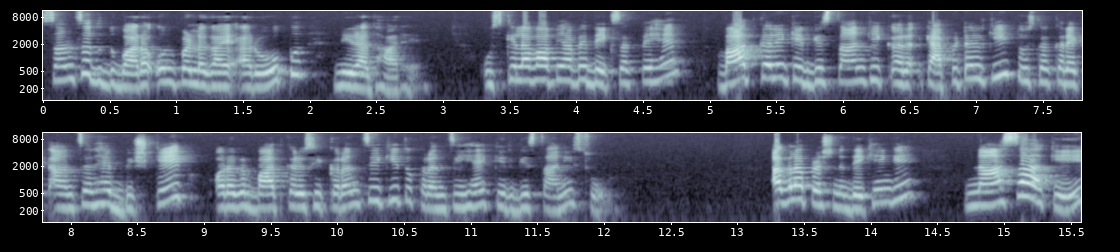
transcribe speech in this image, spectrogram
संसद दोबारा उन पर लगाए आरोप निराधार है। उसके अलावा आप यहाँ पे देख सकते हैं, बात करें किर्गिस्तान की कैपिटल की तो उसका करेक्ट आंसर है बिश्केक, और अगर बात करें उसकी करेंसी की तो करेंसी है किर्गिस्तानी सोम अगला प्रश्न देखेंगे, नासा के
